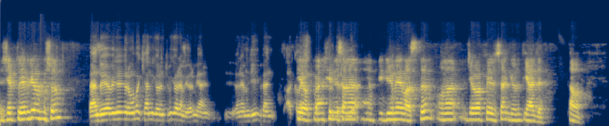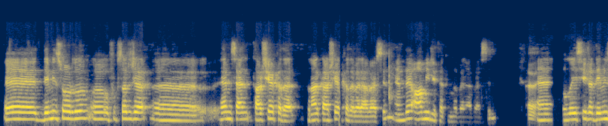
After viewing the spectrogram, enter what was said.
Recep duyabiliyor musun? Ben duyabiliyorum ama kendi görüntümü göremiyorum. Yani e, önemli değil. Ben arkadaş Yok ben şimdi sana e, bir düğmeye bastım. Ona cevap verirsen görüntü geldi. Tamam. Ee, demin sorduğum e, Ufuk Sarıca e, hem sen Karşıyaka'da, Pınar Karşıyaka'da berabersin hem de A milli takımda berabersin. Evet. Ee, dolayısıyla demin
